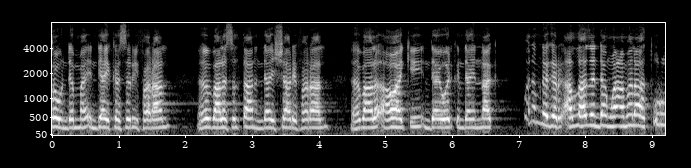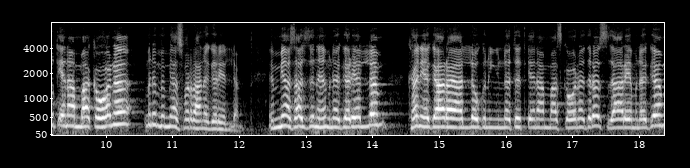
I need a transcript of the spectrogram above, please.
ሰው እንዳይከስር ይፈራል ባለስልጣን እንዳይሻር ይፈራል። አዋቂ እንዳይወድቅ እንዳይናቅ። ምንም ነገር አላህ ዘንዳ ሙዓመላ ጥሩ ጤናማ ከሆነ ምንም የሚያስፈራ ነገር የለም። የሚያሳዝንህም ነገር የለም። ከኔ ጋር ያለው ግንኙነትህ ጤናማ እስከሆነ ድረስ ዛሬም ነገም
